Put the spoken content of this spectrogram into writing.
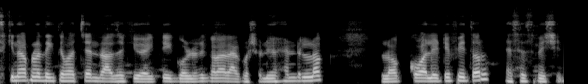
স্ক্রিনে আপনারা দেখতে পাচ্ছেন রাজকীয় একটি গোল্ডেন কালার আকর্ষণীয় হ্যান্ডেল লক লক কোয়ালিটি ফিতর এসএস মেশিন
